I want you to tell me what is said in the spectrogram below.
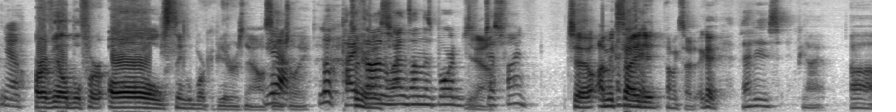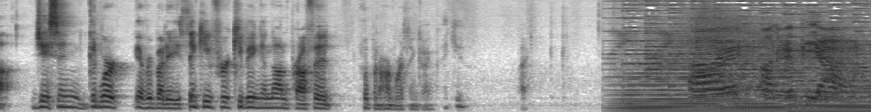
yeah, are available for all single board computers now, essentially. yeah. Look, Python anyways- runs on this board Yeah. just fine. So I'm excited. I'm excited. Okay, that is NPI. Uh, Jason, good work, everybody. Thank you for keeping a nonprofit open hardware thing going. Thank you. Pi on NPI.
